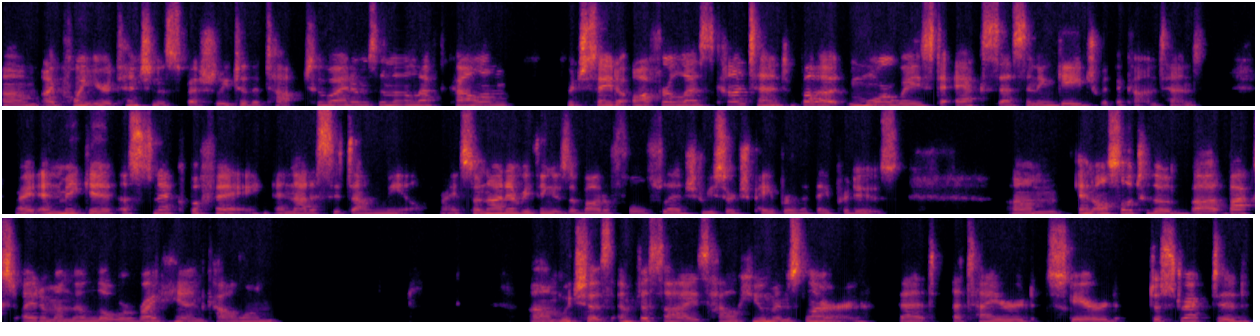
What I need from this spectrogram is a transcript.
um, I point your attention especially to the top two items in the left column, which say to offer less content, but more ways to access and engage with the content, right? And make it a snack buffet and not a sit down meal, right? So not everything is about a full fledged research paper that they produce. Um, and also to the boxed item on the lower right hand column, um, which says emphasize how humans learn that a tired, scared, distracted,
